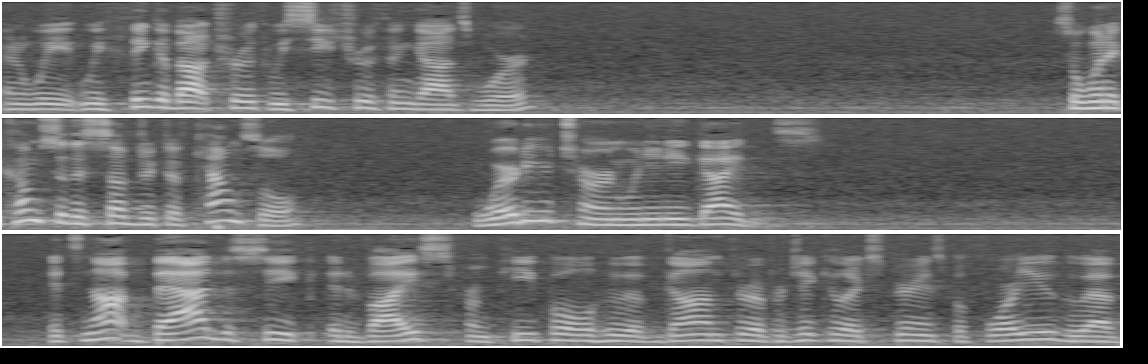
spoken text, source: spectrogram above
and we, we think about truth, we see truth in God's Word. So, when it comes to this subject of counsel, where do you turn when you need guidance? It's not bad to seek advice from people who have gone through a particular experience before you, who have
